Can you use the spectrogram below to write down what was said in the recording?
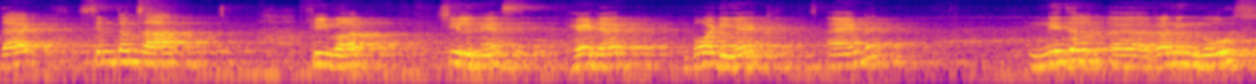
that symptoms are fever chillness headache body ache and nasal uh, running nose,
